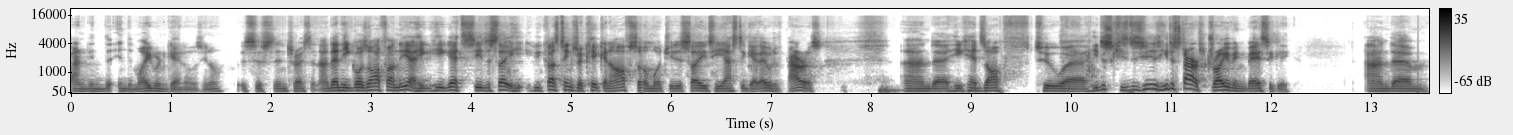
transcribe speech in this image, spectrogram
and in the in the migrant ghettos you know? It's just interesting. And then he goes off on the yeah he, he gets he decides he, because things are kicking off so much he decides he has to get out of paris. And uh, he heads off to uh, he just he just, he just starts driving basically. And um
